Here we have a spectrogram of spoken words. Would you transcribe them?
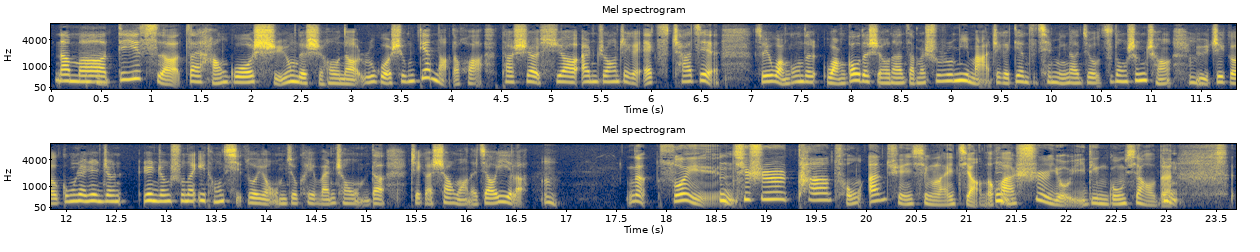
那么第一次啊，在韩国使用的时候呢，如果是用电脑的话，它是需要安装这个 X 插件，所以网购的网购的时候呢，咱们输入密码，这个电子签名呢就自动生成，与这个公认认证认证书呢一同起作用，我们就可以完成我们的这个上网的交易了。那所以嗯其实它从安全性来讲的话、嗯是有一定功效的，嗯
